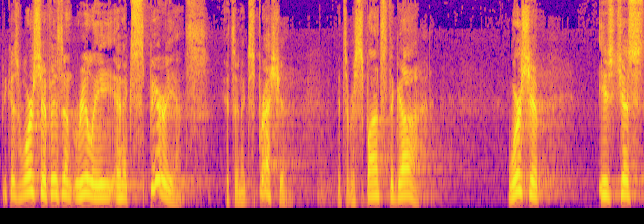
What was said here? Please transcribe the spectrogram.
because worship isn't really an experience, it's an expression, it's a response to God. Worship is just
